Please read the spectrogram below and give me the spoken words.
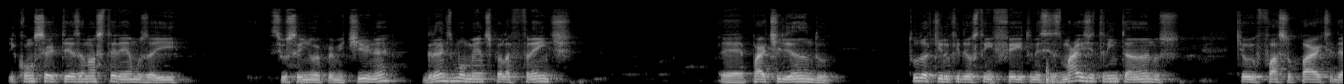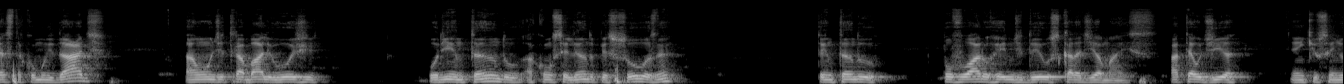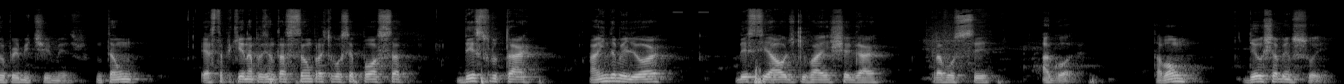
e com certeza nós teremos aí, se o Senhor permitir, né, grandes momentos pela frente, é, partilhando tudo aquilo que Deus tem feito nesses mais de 30 anos que eu faço parte desta comunidade, aonde trabalho hoje orientando, aconselhando pessoas, né? Tentando povoar o reino de Deus cada dia mais, até o dia em que o Senhor permitir mesmo. Então, esta pequena apresentação para que você possa desfrutar ainda melhor desse áudio que vai chegar para você agora. Tá bom? Deus te abençoe.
